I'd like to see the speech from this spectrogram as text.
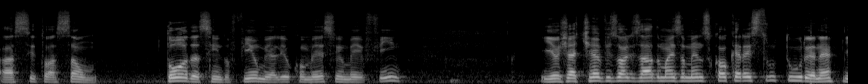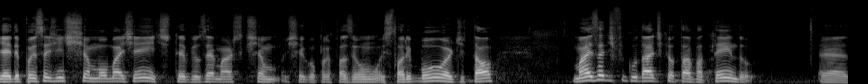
a situação toda assim do filme, ali o começo e o meio fim. E eu já tinha visualizado mais ou menos qual era a estrutura, né? E aí depois a gente chamou mais gente, teve o Zé Márcio que chamou, chegou para fazer um storyboard e tal. Mas a dificuldade que eu estava tendo é,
